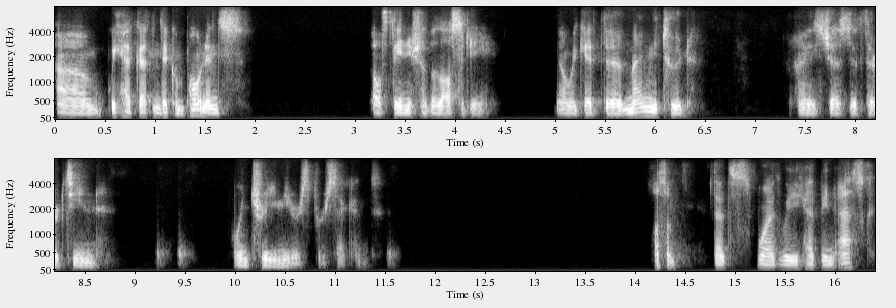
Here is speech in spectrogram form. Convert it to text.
um, we had gotten the components of the initial velocity. Now we get the magnitude, and it's just the 13.3 meters per second. Awesome, that's what we had been asked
